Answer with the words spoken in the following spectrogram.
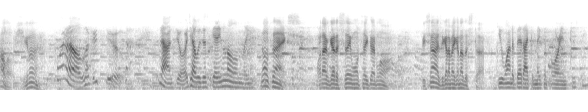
Hello, Sheila. Well, look at you. Now, George, I was just getting lonely. No, thanks. What I've got to say won't take that long. Besides, I got to make another stop. Do you want to bet I can make it more interesting?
